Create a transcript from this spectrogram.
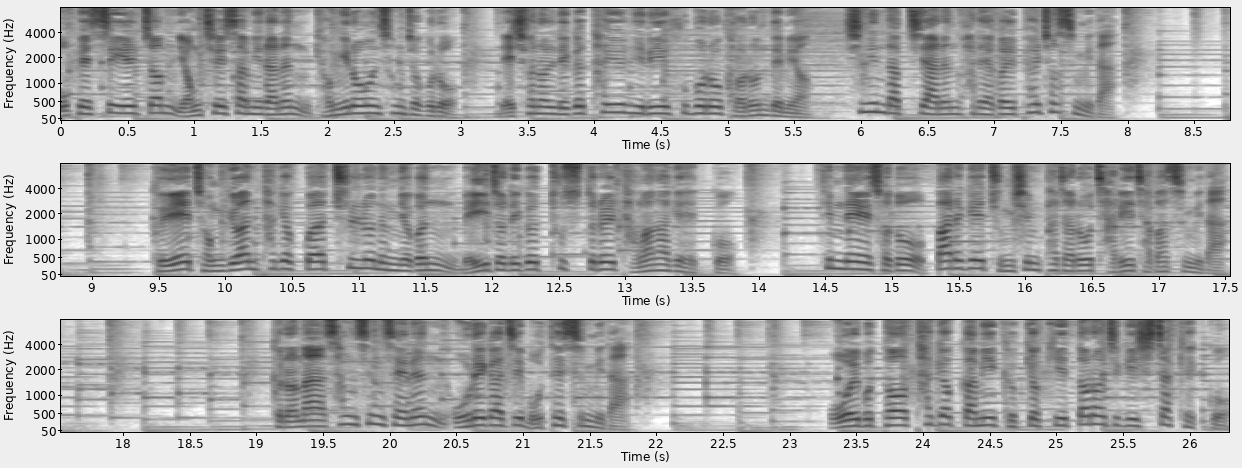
오페스 1.073이라는 경이로운 성적으로 내셔널리그 타율 1위 후보로 거론되며 신인답지 않은 활약을 펼쳤습니다. 그의 정교한 타격과 출루 능력은 메이저리그 투수들을 당황하게 했고 팀 내에서도 빠르게 중심 타자로 자리 잡았습니다. 그러나 상승세는 오래가지 못했습니다. 5월부터 타격감이 급격히 떨어지기 시작했고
